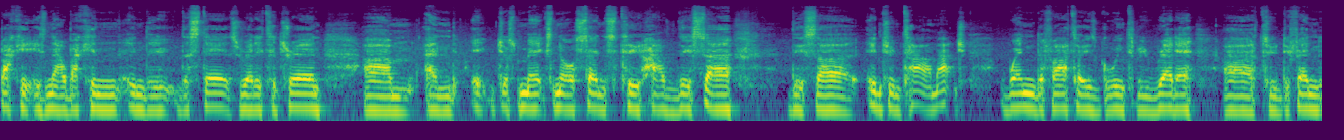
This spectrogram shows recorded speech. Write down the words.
Back is now back in, in the, the states, ready to train, um, and it just makes no sense to have this uh, this uh, interim title match when fighter is going to be ready uh, to defend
